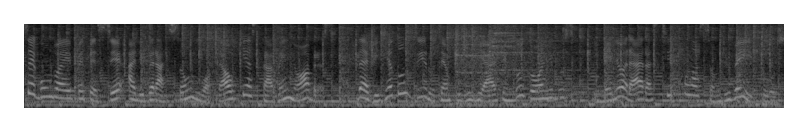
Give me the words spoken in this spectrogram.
Segundo a EPTC, a liberação do local que estava em obras deve reduzir o tempo de viagem dos ônibus e melhorar a circulação de veículos.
